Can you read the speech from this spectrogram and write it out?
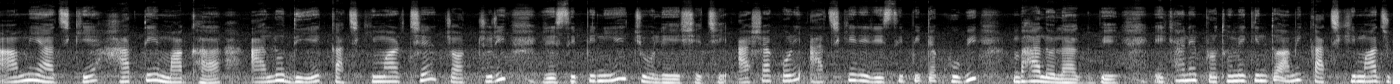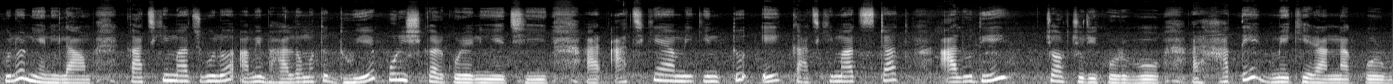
আমি আজকে হাতে মাখা আলু দিয়ে কাচকি মাছের চচ্চড়ি রেসিপি নিয়ে চলে এসেছি। আশা করি আজকের এই রেসিপিটা খুবই ভালো লাগবে। এখানে প্রথমে কিন্তু আমি কাচকি মাছগুলো নিয়ে নিলাম। কাচকি মাছগুলো আমি ভালো মতো ধুয়ে পরিষ্কার করে নিয়েছি। আর আজকে আমি কিন্তু এই কাচকি মাছটা আলু দিয়েই চচ্চড়ি করব আর হাতে মেখে রান্না করব।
